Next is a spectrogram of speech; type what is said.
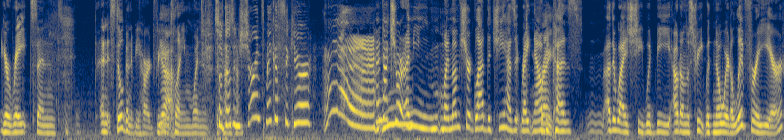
your rates, and and it's still going to be hard for you to claim when. the So does comes. insurance make us secure? I'm not sure. I mean, my mom's sure glad that she has it right now Right. because mm, otherwise she would be out on the street with nowhere to live for a year.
